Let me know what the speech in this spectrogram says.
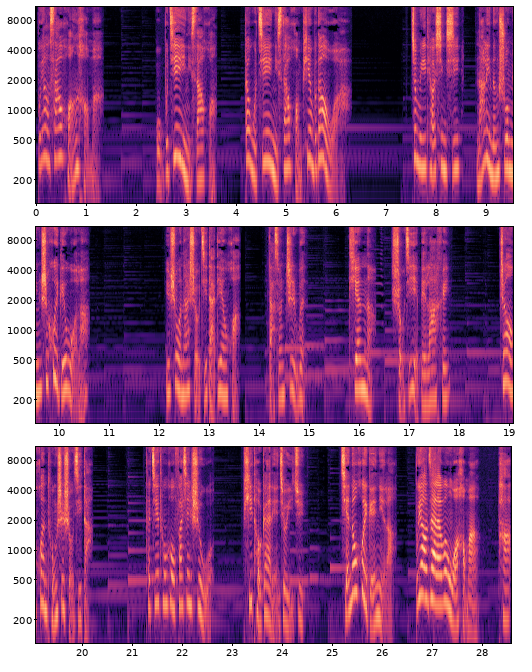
不要撒谎好吗？我不介意你撒谎，但我介意你撒谎骗不到我啊。这么一条信息哪里能说明是汇给我了？于是我拿手机打电话，打算质问。天哪，手机也被拉黑，只好换同事手机打。他接通后发现是我。劈头盖脸就一句：“钱都汇给你了，不要再来问我好吗？”啪，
